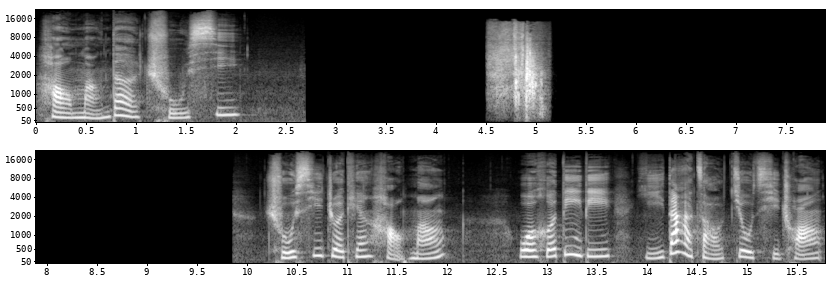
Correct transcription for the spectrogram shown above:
好忙的除夕。除夕这天好忙，我和弟弟一大早就起床。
